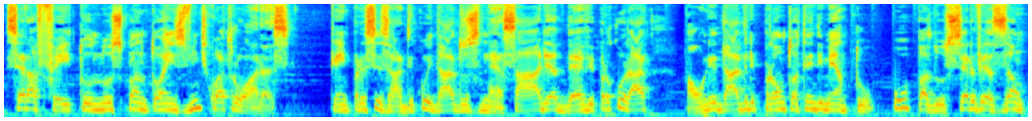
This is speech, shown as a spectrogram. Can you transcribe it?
será feito nos plantões 24 horas. Quem precisar de cuidados nessa área deve procurar a unidade de pronto atendimento UPA do Cervezão,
